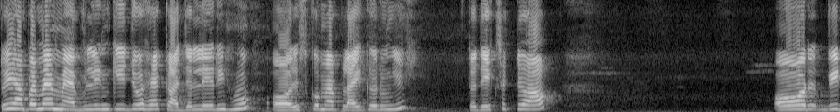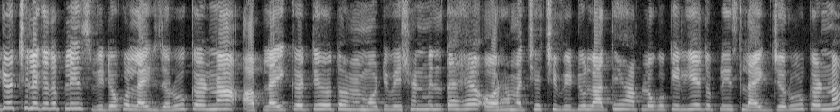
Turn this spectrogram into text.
तो यहाँ पर मैं मेवलिन की जो है काजल ले रही हूँ और इसको मैं अप्लाई करूँगी। तो देख सकते हो आप। और वीडियो अच्छी लगे तो प्लीज़ वीडियो को लाइक ज़रूर करना। आप लाइक करते हो तो हमें मोटिवेशन मिलता है और हम अच्छी अच्छी वीडियो लाते हैं आप लोगों के लिए तो प्लीज़ लाइक ज़रूर करना।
